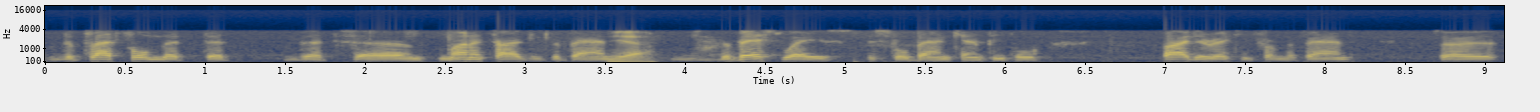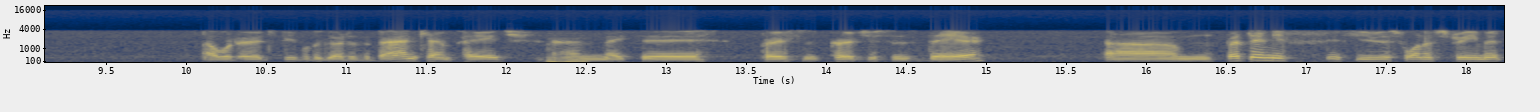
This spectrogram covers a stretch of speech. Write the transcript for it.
the platform that that that um, monetizes the band. Yeah. The best way is, is still Bandcamp. People buy directly from the band. So I would urge people to go to the Bandcamp page Mm-hmm. and make their purchases, purchases there. Um, but then if, if you just want to stream it,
